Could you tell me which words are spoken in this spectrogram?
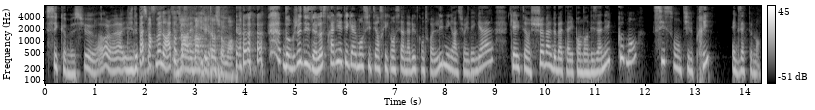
c'est que monsieur, oh là là, il dépasse par menant. Attention. Marc, Marc d'éteint sur moi. Donc je disais, l'Australie est également citée en ce qui concerne la lutte contre l'immigration illégale, qui a été un cheval de bataille pendant des années. Comment s'y sont-ils pris exactement?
